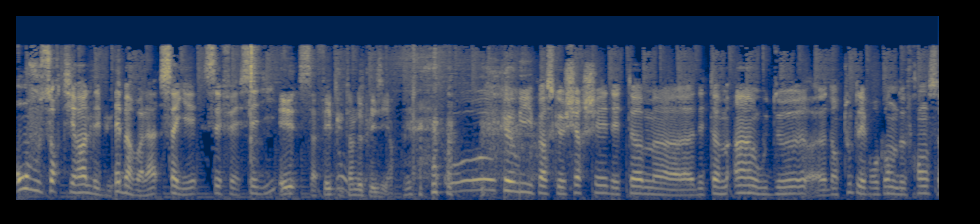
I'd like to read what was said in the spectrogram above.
on vous sortira le début. Et ben voilà, ça y est, c'est fait, c'est dit. Et ça fait putain de plaisir. oh oui, parce que chercher des tomes, euh, des tomes 1 ou 2 euh, dans toutes les brocantes de France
